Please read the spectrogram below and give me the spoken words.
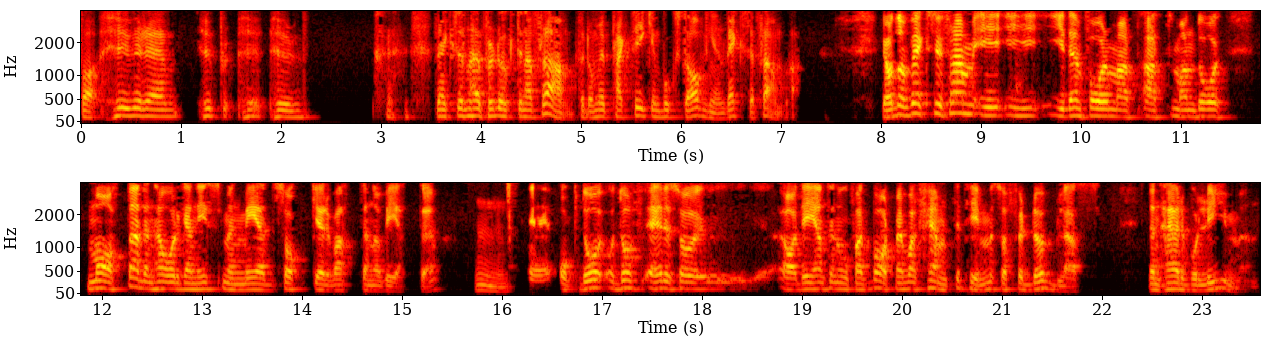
vad, hur, um, hur, hur, hur växer de här produkterna fram? För de i praktiken bokstavligen växer fram va? Ja, de växer fram i, i, i den form att, att man då matar den här organismen med socker, vatten och vete. Mm. Eh, och, då, och då är det så, ja det är egentligen ofattbart, men var femte timme så fördubblas den här volymen.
